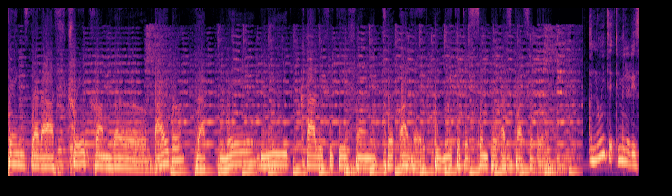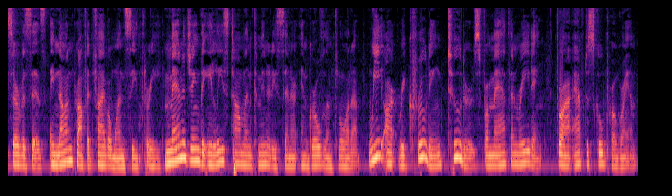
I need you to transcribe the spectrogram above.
things that are straight from the Bible that may need clarification to others. We make it as simple as possible. Anointed Community Services, a nonprofit 501c3, managing the Elise Tomlin Community Center in Groveland, Florida. We are recruiting tutors for math and reading for our after school program.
